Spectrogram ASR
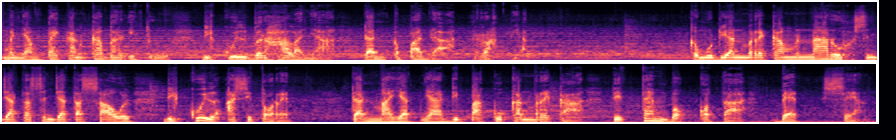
menyampaikan kabar itu di kuil berhalanya dan kepada rakyat. Kemudian mereka menaruh senjata-senjata Saul di kuil Asitoret dan mayatnya dipakukan mereka di tembok kota Bet Sean.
